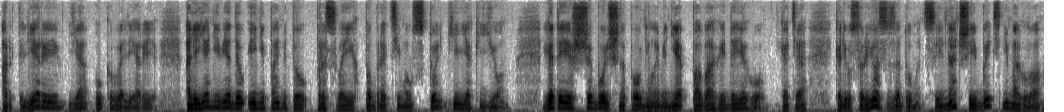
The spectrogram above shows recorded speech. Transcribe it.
артылерыі я у кавалерыі але я не ведаў і не памятаў пра сваіх пабрацімаў столькі як ён. Гэта яшчэ больш напоўніла мяне павагай да яго. Хаця калі ўсур'ёз задумацца іначай быць не магло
